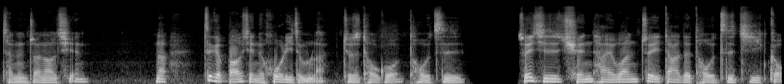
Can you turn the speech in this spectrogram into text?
才能赚到钱。那这个保险的获利怎么来？就是透过投资。所以其实全台湾最大的投资机构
